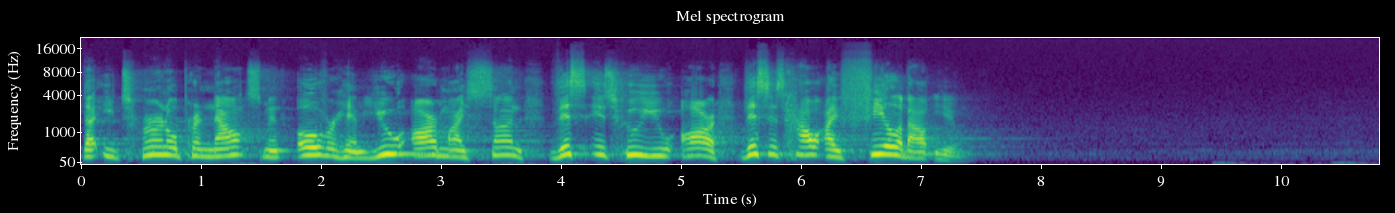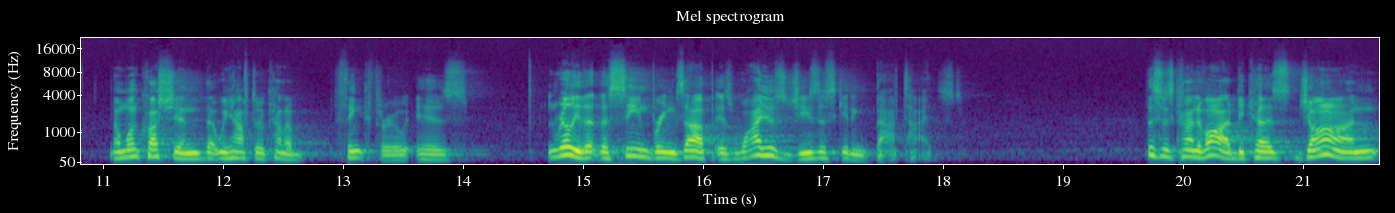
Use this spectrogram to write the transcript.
that eternal pronouncement over him You are my son. This is who you are. This is how I feel about you. Now, one question that we have to kind of think through is really that the scene brings up is why is Jesus getting baptized? This is kind of odd because John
